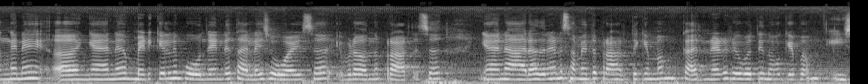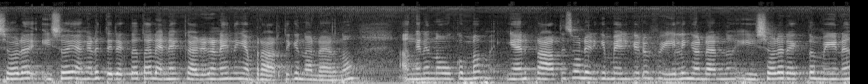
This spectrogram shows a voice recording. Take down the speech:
അങ്ങനെ ഞാൻ മെഡിക്കലിന് പോകുന്നതിന്റെ തലേ ചൊവ്വാഴ്ച ഇവിടെ വന്ന് പ്രാർത്ഥിച്ച് ഞാൻ ആരാധനയുടെ സമയത്ത് പ്രാർത്ഥിക്കുമ്പം കരുണയുടെ രൂപത്തിൽ നോക്കിയപ്പം ഈശോയുടെ ഈശോയെ അങ്ങയുടെ തിരക്തത്താൽ എന്നെ കഴുകണേന്ന് ഞാൻ പ്രാർത്ഥിക്കുന്നുണ്ടായിരുന്നു. അങ്ങനെ നോക്കുമ്പം ഞാൻ പ്രാർത്ഥിച്ചുകൊണ്ടിരിക്കുമ്പോൾ എനിക്കൊരു ഫീലിംഗ് ഉണ്ടായിരുന്നു. ഈശോയുടെ രക്തം വീണ്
